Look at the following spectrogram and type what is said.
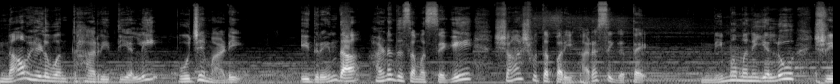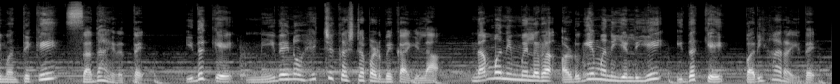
ನಾವು ಹೇಳುವಂತಹ ರೀತಿಯಲ್ಲಿ ಪೂಜೆ ಮಾಡಿ. ಇದರಿಂದ ಹಣದ ಸಮಸ್ಯೆಗೆ ಶಾಶ್ವತ ಪರಿಹಾರ ಸಿಗುತ್ತೆ. ನಿಮ್ಮ ಮನೆಯಲ್ಲೂ ಶ್ರೀಮಂತಿಕೆ ಸದಾ ಇರುತ್ತೆ. ಇದಕ್ಕೆ ನೀವೇನೋ ಹೆಚ್ಚು ಕಷ್ಟಪಡಬೇಕಾಗಿಲ್ಲ. ನಮ್ಮ ನಿಮ್ಮೆಲ್ಲರ ಅಡುಗೆ ಮನೆಯಲ್ಲಿಯೇ ಇದಕ್ಕೆ ಪರಿಹಾರ ಇದೆ.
